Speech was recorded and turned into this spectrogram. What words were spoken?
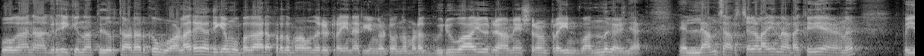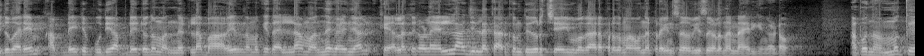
പോകാൻ ആഗ്രഹിക്കുന്ന തീർത്ഥാടകർക്ക് വളരെയധികം ഉപകാരപ്രദമാവുന്ന ഒരു ട്രെയിൻ ആയിരിക്കും കേട്ടോ. നമ്മുടെ ഗുരുവായൂർ രാമേശ്വരം ട്രെയിൻ വന്നു കഴിഞ്ഞാൽ എല്ലാം ചർച്ചകളായി നടക്കുകയാണ്. അപ്പോൾ ഇതുവരെയും അപ്ഡേറ്റ് പുതിയ അപ്ഡേറ്റ് ഒന്നും വന്നിട്ടില്ല. ഭാവിയിൽ നമുക്ക് ഇതെല്ലാം വന്നു കഴിഞ്ഞാൽ കേരളത്തിലുള്ള എല്ലാ ജില്ലക്കാർക്കും തീർച്ചയായും ഉപകാരപ്രദമാവുന്ന ട്രെയിൻ സർവീസുകൾ തന്നെ ആയിരിക്കും കേട്ടോ. അപ്പോൾ നമുക്ക്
